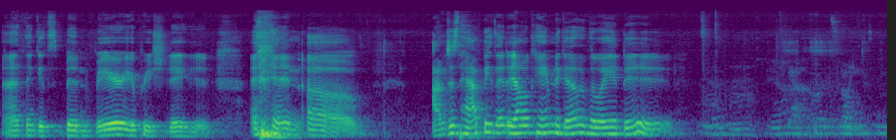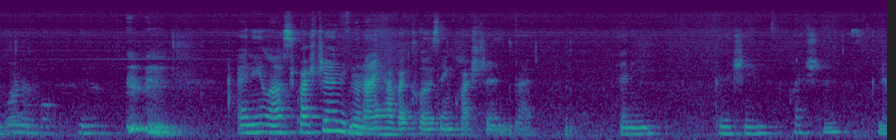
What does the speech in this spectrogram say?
And I think it's been very appreciated. And um, I'm just happy that it all came together the way it did. Amazing. Any last questions? And then I have a closing question, but any finishing questions? No?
